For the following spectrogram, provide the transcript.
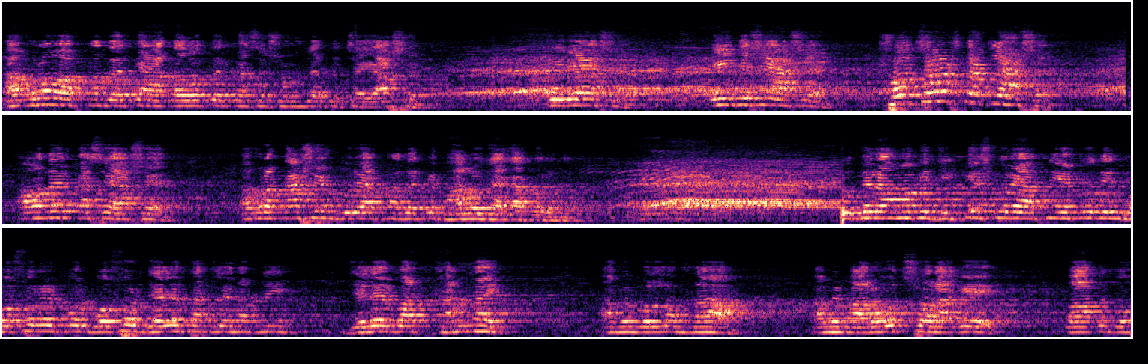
আমরাও আপনাদেরকে আদালতের কাছে সমঝাতে চাই, আসেন। ফিরে আসেন। এই দেশে আসেন। সৎসাহস থাকলে আসেন। আমাদের কাছে আসেন। আমরা কাশেমপুরে আপনাদেরকে ভালো জায়গা করে দেব। লোকেরা আমাকে জিজ্ঞেস করে, আপনি এতদিন বছরের পর বছর জেলে থাকলেন, আপনি জেলের ভাত খান নাই? আমি বললাম, না, আমি বারো বছর আগে ভাত এবং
